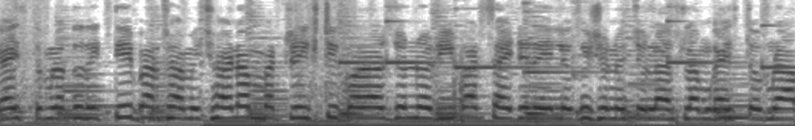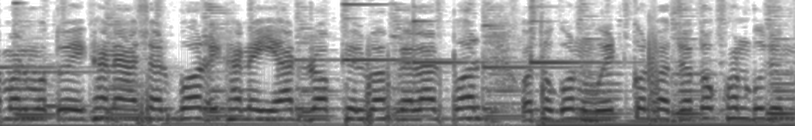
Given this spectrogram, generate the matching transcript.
গাইজ তোমরা তো দেখতেই পারছ, আমি ছয় নাম্বার ট্রিক্সটি করার জন্য রিভার সাইডের এই লোকেশনে চলে আসলাম। গাইজ তোমরা আমার মতো এখানে আসার পর, এখানে ইয়ার ড্রপ ফেলবা, ফেলার পর কতক্ষণ ওয়েট করবা, যতক্ষণ পর্যন্ত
